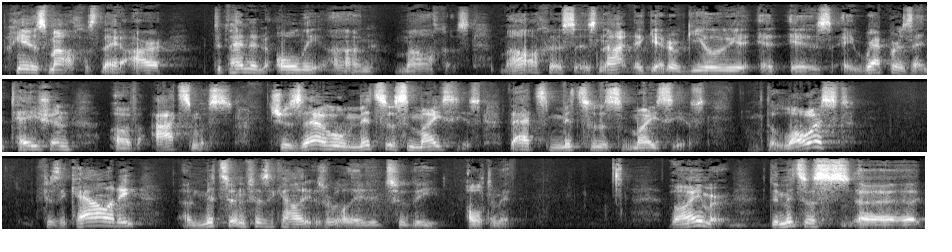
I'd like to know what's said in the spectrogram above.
B'chinas Malchus. They are dependent only on Malchus. Malchus is not a getter of Gilead, it is a representation of Atzmus. Shazehu mitzvahs maisius. That's mitzvahs maisius. The lowest, physicality, a mitzvah physicality is related to the ultimate. Vaimer, the mitzvahs, uh,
